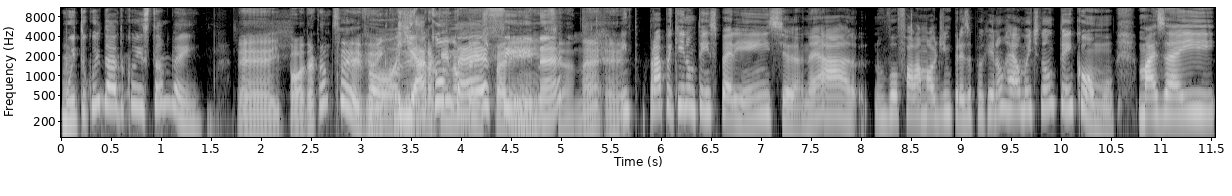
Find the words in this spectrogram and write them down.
Muito cuidado com isso também. É, e pode acontecer, viu? Pode. E pra quem não tem acontece, experiência, né? É. Pra quem não tem experiência, né? Ah, não vou falar mal de empresa porque não realmente não tem como. Mas aí,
